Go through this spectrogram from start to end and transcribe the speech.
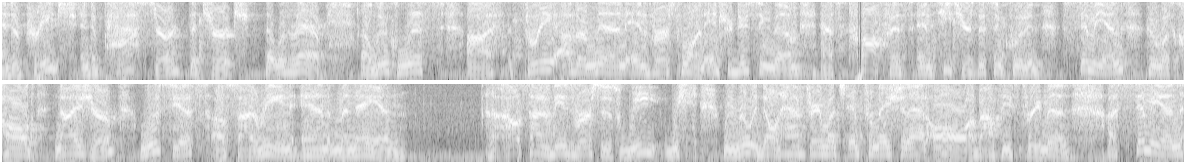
and to preach and to pastor the church that was there. Now, Luke lists uh, three other men in verse 1, introducing them as prophets and teachers. This included Simeon, who was called Niger, Lucius of Cyrene, and Manaen. Outside of these verses, we, we, we really don't have very much information at all about these three men. Uh, Simeon,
